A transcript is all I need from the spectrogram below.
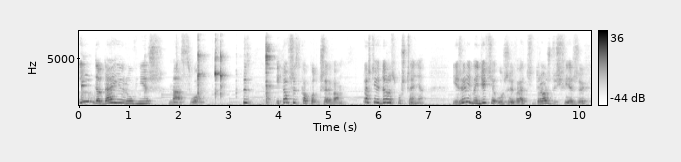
I dodaję również masło. I to wszystko podgrzewam. Właściwie do rozpuszczenia. Jeżeli będziecie używać drożdży świeżych,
